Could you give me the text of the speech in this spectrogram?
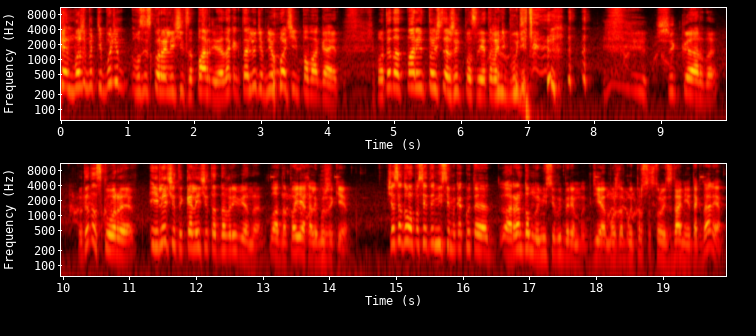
Может быть, не будем возле скорой лечиться, парни? Она как-то людям не очень помогает. Вот этот парень точно жить после этого не будет. Шикарно. Вот это скорая. И лечит, и калечит одновременно. Ладно, поехали, мужики. Сейчас, я думаю, после этой миссии мы какую-то а, рандомную миссию выберем, где можно будет просто строить здание и так далее.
